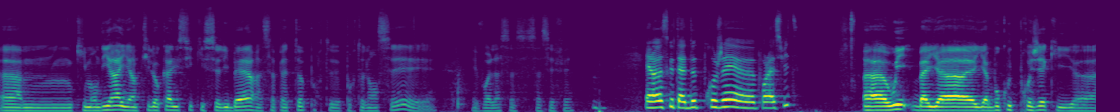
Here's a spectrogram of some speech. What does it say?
euh, qui m'ont dit ah il y a un petit local ici qui se libère, ça peut être top pour te, pour te lancer et, et voilà ça, ça s'est fait. Et alors est-ce que tu as d'autres projets euh, pour la suite? Euh, Oui, bah, il y, a, y a beaucoup de projets qui, euh,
